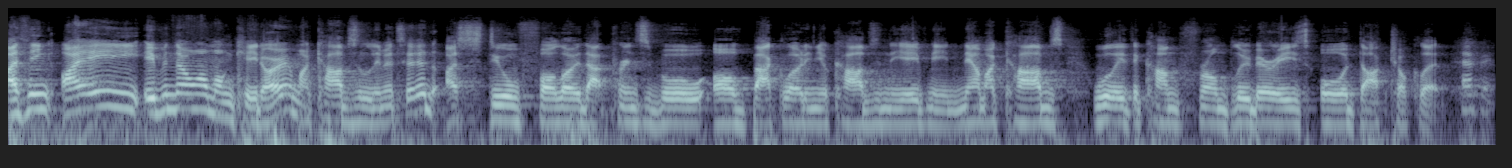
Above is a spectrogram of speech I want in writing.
I think I, even though I'm on keto and my carbs are limited, I still follow that principle of backloading your carbs in the evening. Now, my carbs will either come from blueberries or dark chocolate. Perfect.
